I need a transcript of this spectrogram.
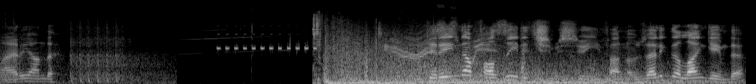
Mayer yandı. Gereğinden fazla iletişim istiyor Inferno. Özellikle long game'de.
